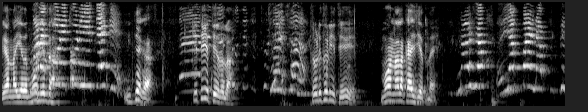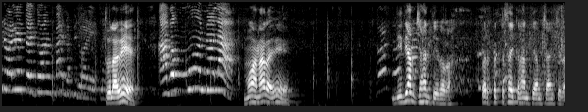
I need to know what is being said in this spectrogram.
यांना या मोन येईल तर इथे का? किती येते तुला? थोडी थोडी येते. मोनाला काहीच येत नाही. तुला वे? मोहनाला वे. दीदी आमची हानते बघा. परफेक्ट सायकल हानते आमच्या अंकीला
